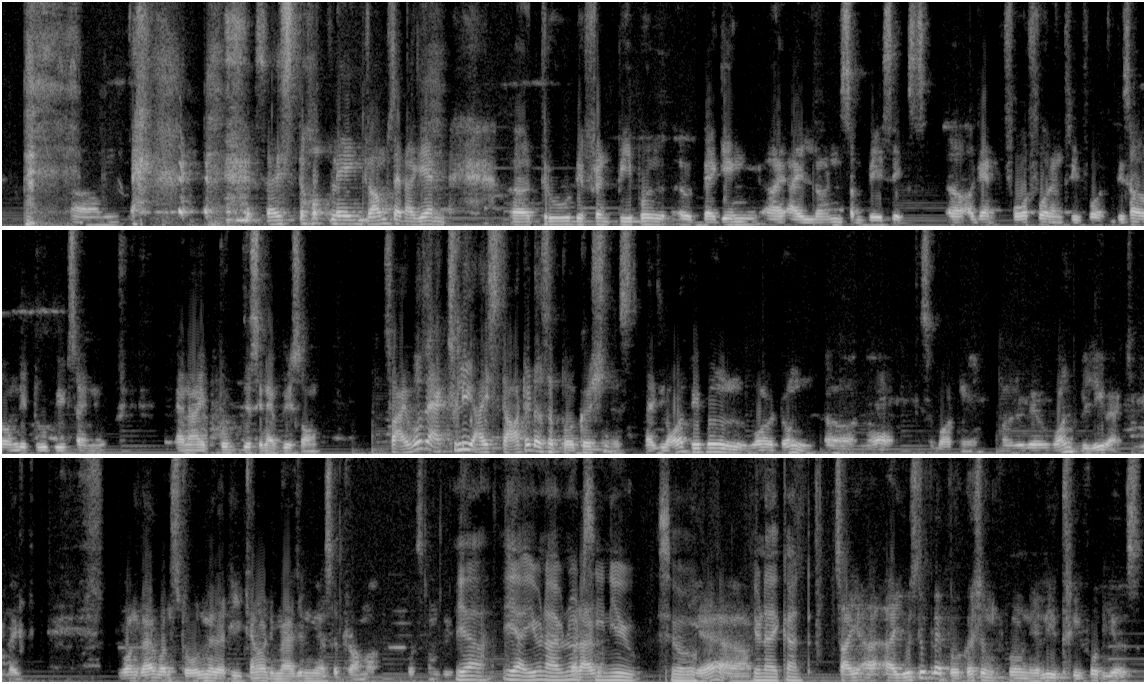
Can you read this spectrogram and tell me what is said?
Um, so I stopped playing drums and again uh, through different people uh, begging I, I learned some basics uh, again 4 4 and 3 4 these are only two beats i knew and i put this in every song. So i was actually i started as a percussionist. Like a lot of people don't uh, know this about me. Or they won't believe actually. Like one guy once told me that he cannot imagine me as a drummer or something. Yeah yeah even i've not but seen I, you so yeah. even i can't. So I, I used to play percussion for nearly three four years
